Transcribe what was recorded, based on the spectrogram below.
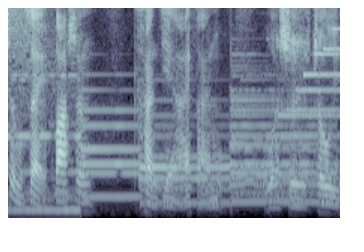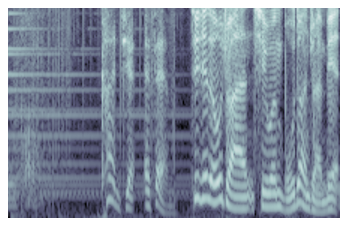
正在发生。看见 FM，我是周云鹏。看见 FM。季节流转，气温不断转变，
